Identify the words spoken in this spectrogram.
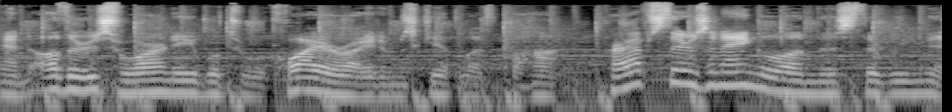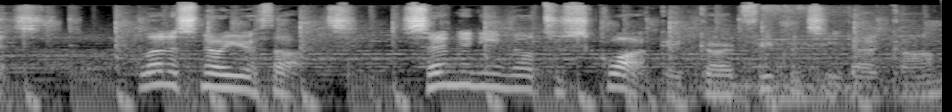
and others who aren't able to acquire items get left behind. Perhaps there's an angle on this that we missed. Let us know your thoughts. Send an email to squawk at guardfrequency.com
